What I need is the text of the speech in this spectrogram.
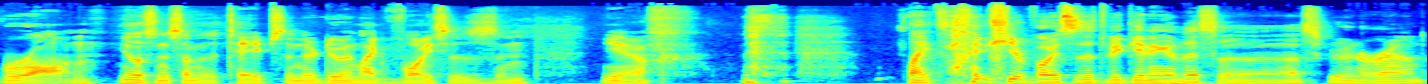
wrong. You listen to some of the tapes, and they're doing like voices, and you know, like like your voices at the beginning of this, uh, screwing around.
